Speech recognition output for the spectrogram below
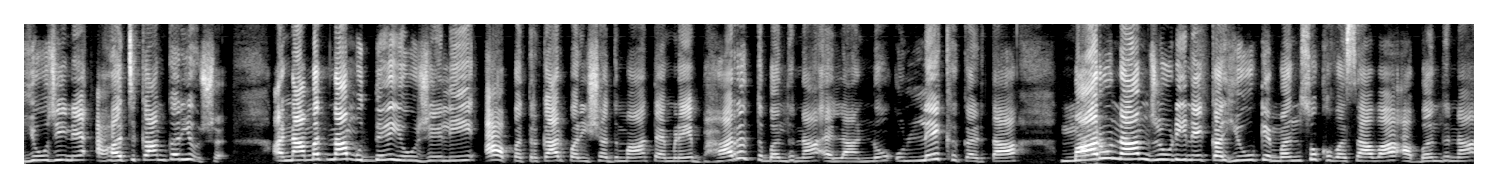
યોજીને આ જ કામ કર્યું છે. અનામતના મુદ્દે યોજેલી આ પત્રકાર પરિષદમાં તેમણે ભારત બંધના એલાનનો ઉલ્લેખ કરતા મારું નામ જોડીને કહ્યું કે મનસુખ વસાવા આ બંધના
